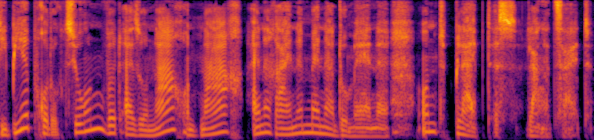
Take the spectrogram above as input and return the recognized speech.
Die Bierproduktion wird also nach und nach eine reine Männerdomäne und bleibt es lange Zeit.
